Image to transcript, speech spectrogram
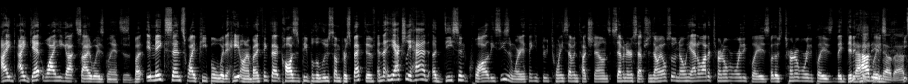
I I get why he got sideways glances, but it makes sense why people would hate on him. But I think that causes people to lose some perspective, and that he actually had a decent quality season where I think he threw 27 touchdowns, seven interceptions. Now I also know he had a lot of turnover worthy plays, but those turnover worthy plays they didn't. Now, how do place. you know that? He,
